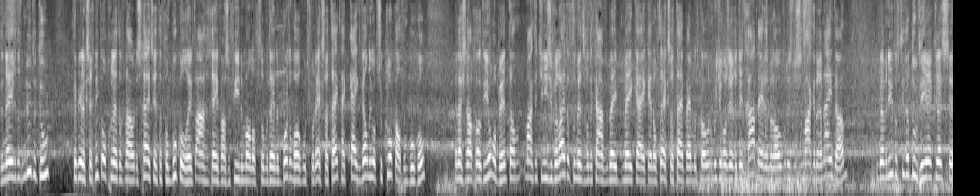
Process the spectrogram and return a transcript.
de 90 minuten toe. Ik heb eerlijk gezegd niet opgelet of nou de scheidsrechter van Boekel heeft aangegeven aan zijn vierde man. Of zo meteen het bord omhoog moet voor de extra tijd. Hij kijkt wel nu op zijn klok al van Boekel. En als je nou een grote jongen bent dan maakt het je niet zoveel uit of de mensen van de KNVB meekijken. En of de extra tijd bij moet komen. Dan moet je gewoon zeggen dit gaat nergens meer over. Dus we maken er een eind aan. Ik ben benieuwd of hij dat doet. Heracles uh,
